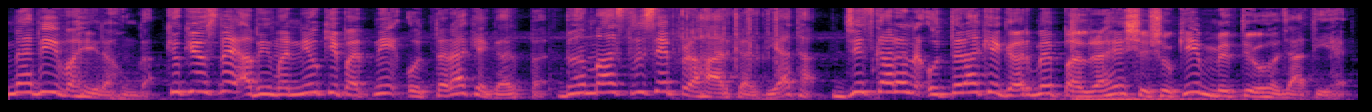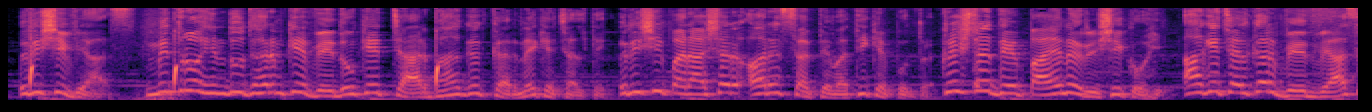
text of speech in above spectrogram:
मैं भी वही रहूँगा। क्योंकि उसने अभिमन्यु की पत्नी उत्तरा के गर्भ पर ब्रह्मास्त्र से प्रहार कर दिया था, जिस कारण उत्तरा के गर्भ में पल रहे शिशु की मृत्यु हो जाती है। ऋषि व्यास, मित्रों हिंदू धर्म के वेदों के चार भाग करने के चलते, ऋषि पराशर और सत्यवती के पुत्र, कृष्ण देवपायन ऋषि को ही आगे चलकर वेद व्यास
